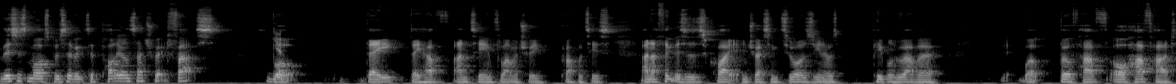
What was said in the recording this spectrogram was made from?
this is more specific to polyunsaturated fats, but Yep. They they have anti-inflammatory properties. And I think this is quite interesting to us, you know, as people who have a well, both have or have had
